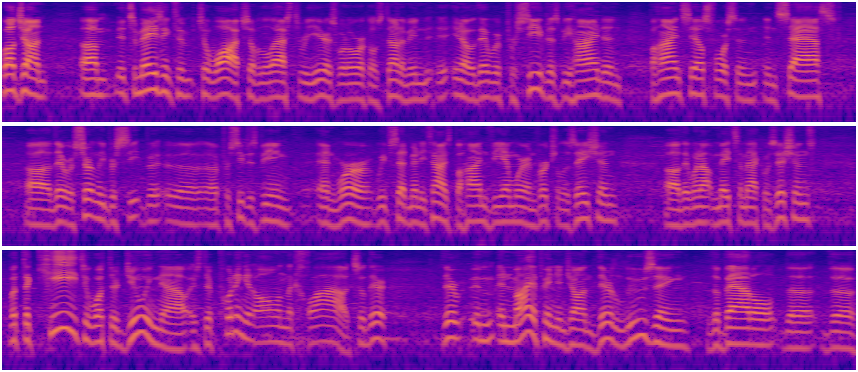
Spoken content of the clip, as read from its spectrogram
Well, John, um, it's amazing to, to watch over the last three years what Oracle's done. I mean, you know, they were perceived as behind and behind Salesforce in, in SaaS. Uh, they were certainly perceived, uh, uh, perceived as being, and were, we've said many times, behind VMware and virtualization. Uh, they went out and made some acquisitions. But the key to what they're doing now is they're putting it all in the cloud. So they're, they're, in, in, my opinion, John, they're losing the battle, the, the,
